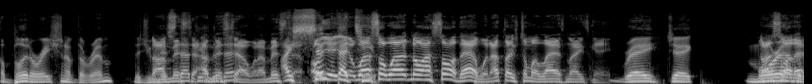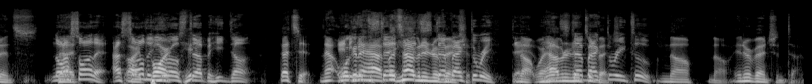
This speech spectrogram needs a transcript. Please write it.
obliteration of the rim? Did you No, I miss missed that? that. I missed day? that one. I missed I that. sent oh, yeah, that yeah. to Well, I you. saw, well, no, I saw that one. I thought you were talking about last night's game. Ray, Jake, No, I more that. evidence. No, I saw that. I saw right, the Bart, Euro here- step and he dunked. That's it. Now And we're gonna have to let's step- have an to step back three. No, we're having an step back three, too. No, no intervention time.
